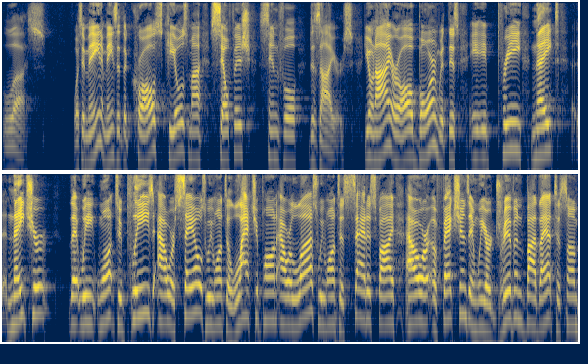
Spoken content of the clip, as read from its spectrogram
lusts." What's it mean? It means that the cross kills my selfish, sinful desires. You and I are all born with this eh, pre-nate nature that we want to please ourselves, we want to latch upon our lust, we want to satisfy our affections, and we are driven by that to some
